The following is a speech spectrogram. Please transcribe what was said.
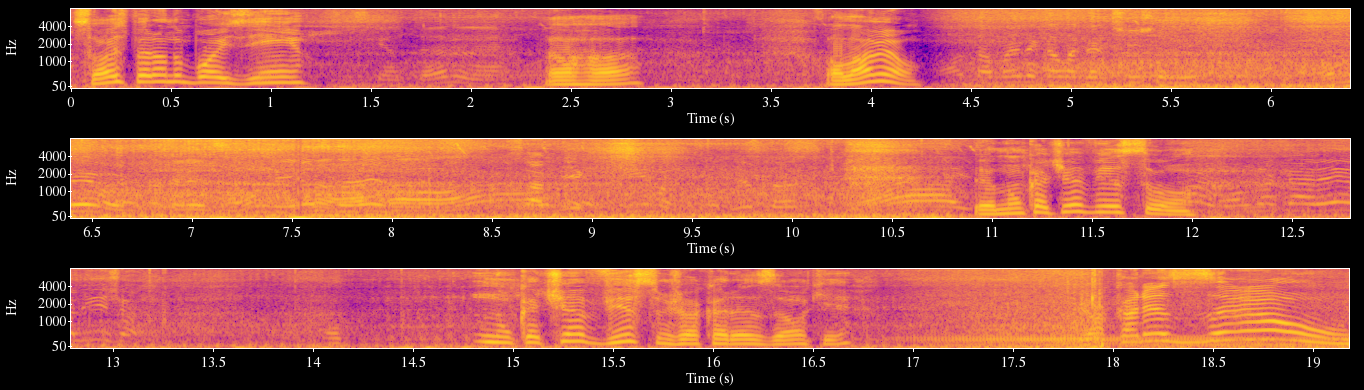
Só esperando o boizinho. Esquentando, né? Aham. Uhum. Olha lá, meu. Olha o tamanho daquela gatixa ali. Ô, meu, é televisão mesmo, né? Sabia que tinha, mas não sabia tanto. Eu nunca tinha visto. Nunca tinha visto um jacarezão aqui. Jacarezão!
